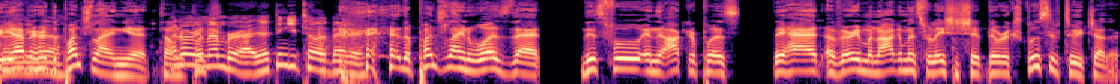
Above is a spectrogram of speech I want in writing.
know you haven't mean? heard Uh, the punchline yet. Tell I me don't punch- remember. I, I think you tell it better. the punchline was that this fool and the octopus they had a very monogamous relationship. They were exclusive to each other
